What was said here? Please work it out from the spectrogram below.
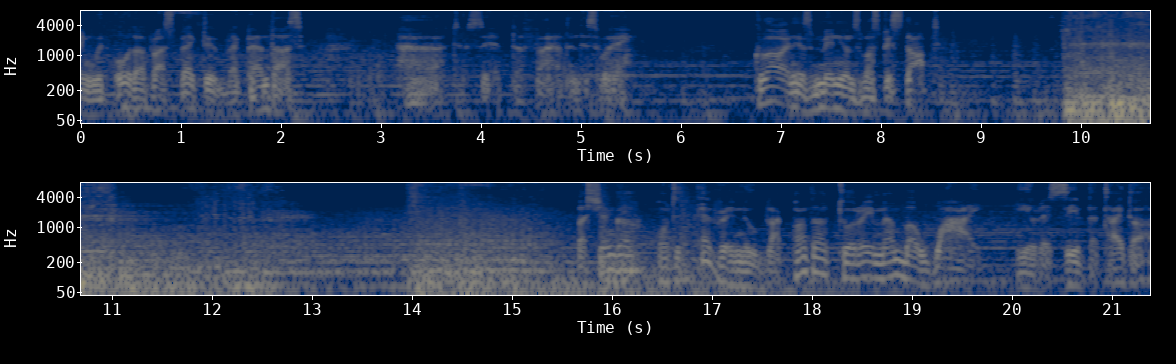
Sparring with other prospective Black Panthers. Ah, to see it defiled in this way. Klaue and his minions must be stopped. Bashenga wanted every new Black Panther to remember why he received the title.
